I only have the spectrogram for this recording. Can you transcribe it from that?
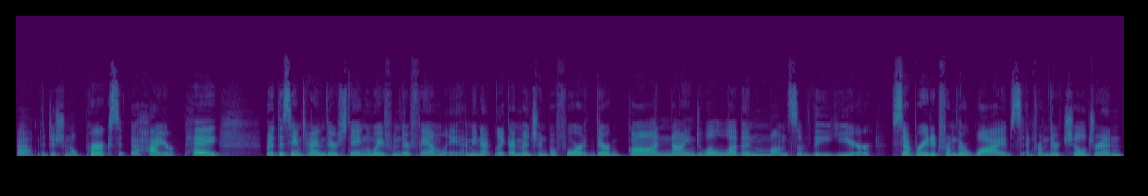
uh, additional perks, higher pay. But at the same time, they're staying away from their family. I mean, like I mentioned before, they're gone nine to 11 months of the year, separated from their wives and from their children,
